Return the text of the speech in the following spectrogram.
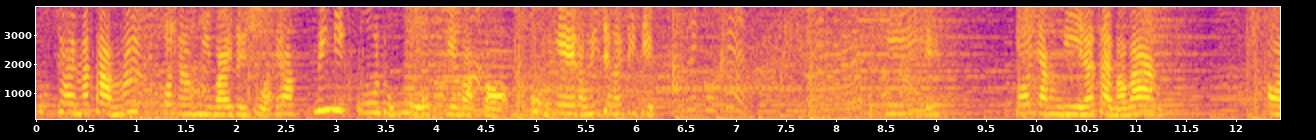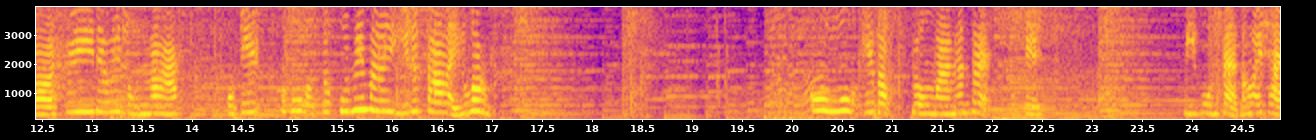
ผู้ชายมาต่ำมากทุกคนนะมีไวสวยๆอะไม่มีคูณโอ้โหเกียแบบต่อโอเคตรงนี้เจ็ดร้อยสี่สิบ โอเคก็ยังดีนะจ่ายมาบ้าง พอให้ได้ลุ้นนะคะ โอเค โอ้โห ตัวคูณไม่มาอย่างนี้น้ำตาไหลร่วง โอ้โหโอเคแบบลงมานั่นแหละ โอเค มีคูณแปดต้องได้ใช้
